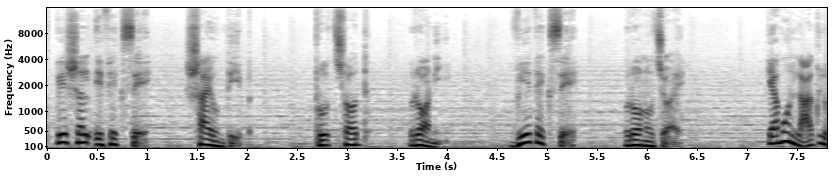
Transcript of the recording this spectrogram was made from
স্পেশাল এফেক্টসে সায়নদীপ, প্রচ্ছদ রনি ভিএফএক্সে রণজয়। কেমন লাগল?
